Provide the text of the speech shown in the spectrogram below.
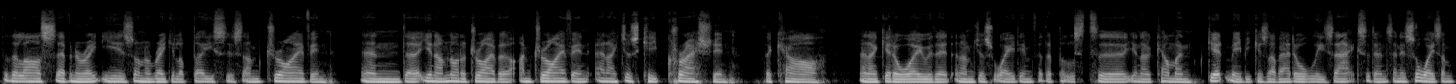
for the last seven or eight years on a regular basis. I'm driving and, uh, you know, I'm not a driver. I'm driving and I just keep crashing the car and I get away with it. And I'm just waiting for the police to, you know, come and get me because I've had all these accidents. And it's always I'm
